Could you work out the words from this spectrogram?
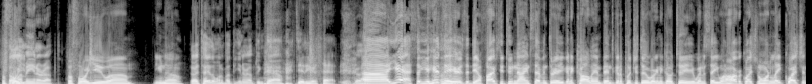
Before Don't let you- me interrupt. Before you, um, you know. Did I tell you the one about the interrupting cow? I did hear that. Yeah, go ahead. Uh, yeah, so you here's the, here's the deal. 522-973. You're going to call in. Ben's going to put you through. We're going to go to you. You're going to say you want a Harvard question, Horn Lake question.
